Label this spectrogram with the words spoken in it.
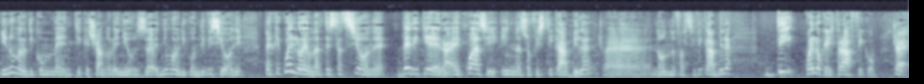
il numero di commenti che hanno le news, il numero di condivisioni, perché quello è un'attestazione veritiera e quasi insofisticabile, cioè non falsificabile, di quello che è il traffico. Cioè,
